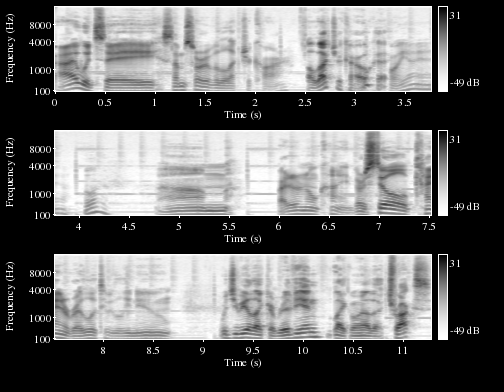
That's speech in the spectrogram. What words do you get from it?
I would say some sort of electric car. Electric car, okay. Oh yeah, yeah, yeah. Oh, Um, but I don't know kind. They're still kind of relatively new. Would you be like a Rivian, like one of the trucks?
